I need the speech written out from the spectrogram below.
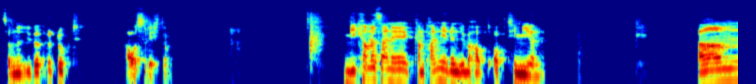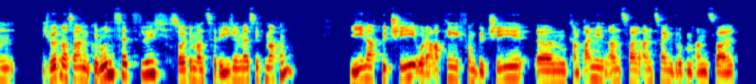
sondern über Produktausrichtung. Wie kann man seine Kampagne denn überhaupt optimieren? Ähm, ich würde mal sagen, grundsätzlich sollte man es regelmäßig machen. Je nach Budget oder abhängig vom Budget, ähm, Kampagnenanzahl, Anzeigengruppenanzahl,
